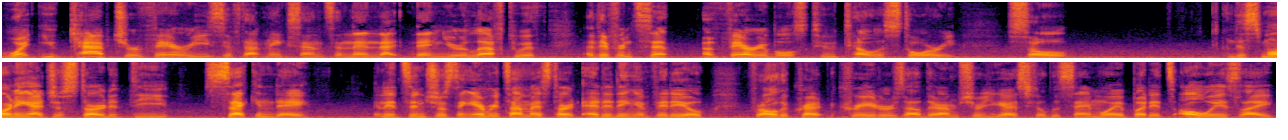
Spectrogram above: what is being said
what you capture varies if that makes sense and then that then you're left with a different set of variables to tell a story. So this morning i just started the second day and it's interesting. Every time i start editing a video for all the cre- creators out there i'm sure you guys feel the same way but it's always like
